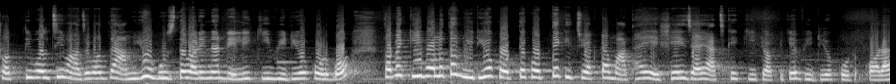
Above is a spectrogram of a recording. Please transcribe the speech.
সত্যি বলছি, মাঝে মধ্যে আমিও বুঝতে পারি না ডেলি কি ভিডিও করব। তবে কি বলতো ভিডিও করতে করতে কিছু একটা মাথায় এসেই যায় আজকে কি টপিকে ভিডিও করা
